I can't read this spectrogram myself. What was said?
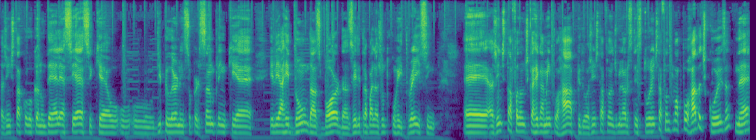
a gente está colocando DLSS, que é o, o, o, Deep Learning Super Sampling, que é ele arredonda as bordas, ele trabalha junto com Ray Tracing. É, a gente está falando de carregamento rápido, a gente está falando de melhores texturas, a gente está falando de uma porrada de coisa, né?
